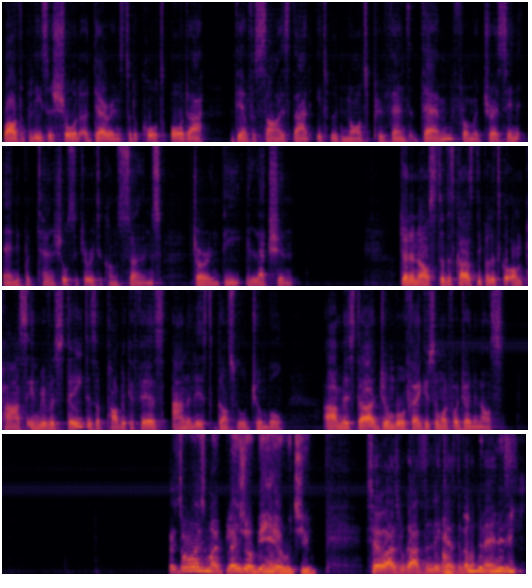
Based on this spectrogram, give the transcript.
While the police assured adherence to the court order, they emphasized that it would not prevent them from addressing any potential security concerns during the election. Joining us to discuss the political impasse in River State is a public affairs analyst, Godswill Jumbo. Uh, Mr. Jumbo, thank you so much for joining us. It's always my pleasure being here with you. So, as regards the latest developments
